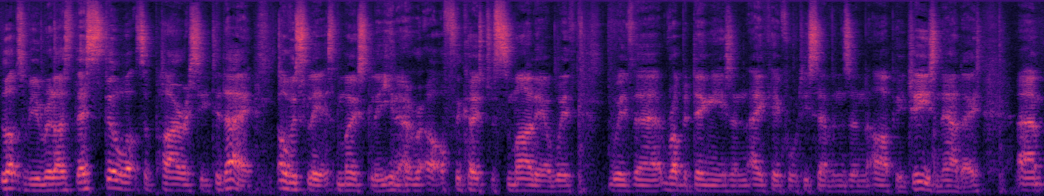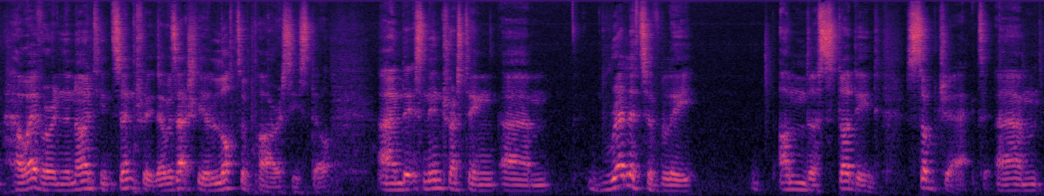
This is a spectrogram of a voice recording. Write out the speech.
lots of you realise there's still lots of piracy today. Obviously, it's mostly, you know, off the coast of Somalia with with uh, rubber dinghies and AK-47s and RPGs nowadays. Um, however, in the 19th century, there was actually a lot of piracy still, and it's an interesting, um, relatively understudied subject. Um,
